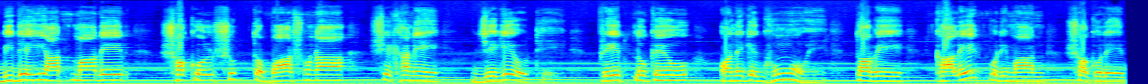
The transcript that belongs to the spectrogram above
বিদেহী আত্মাদের সকল সুপ্ত বাসনা সেখানে জেগে ওঠে। প্রেত লোকেও অনেকে ঘুমোয় তবে কালের পরিমাণ সকলের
